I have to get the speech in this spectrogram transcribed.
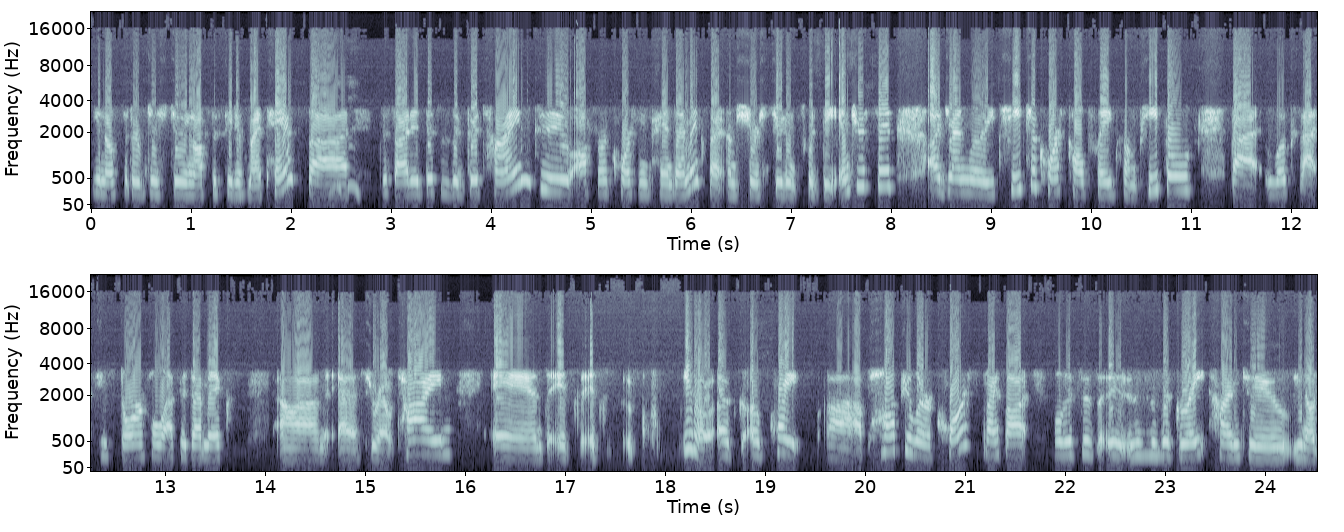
you know, sort of just doing off the seat of my pants. Uh, Mm-hmm. Decided this is a good time to offer a course in pandemics. I, I'm sure students would be interested. I generally teach a course called Plagues on Peoples that looks at historical epidemics um, uh, throughout time, and it's it's you know a, a quite uh, popular course. But I thought, well, this is this is a great time to you know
